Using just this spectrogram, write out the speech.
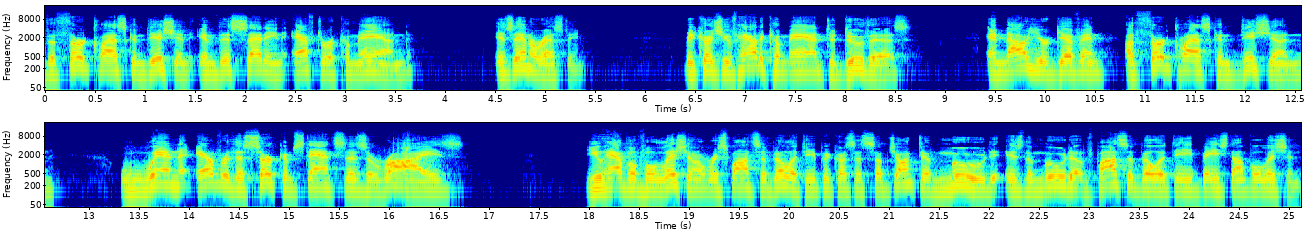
The, third class condition in this setting after a command is interesting because you've had a command to do this, and now you're given a third class condition whenever the circumstances arise you have a volitional responsibility because a subjunctive mood is the mood of possibility based on volition.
